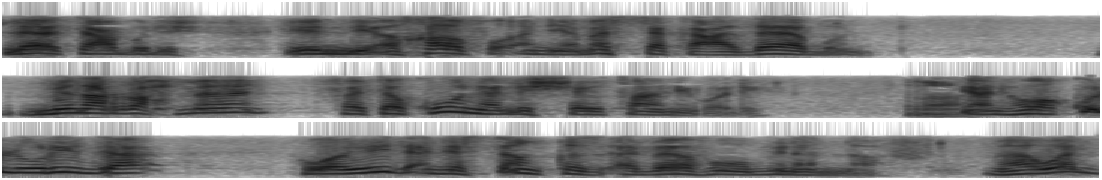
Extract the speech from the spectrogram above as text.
لا تعبد إني أخاف أن يمسك عذاب من الرحمن فتكون للشيطان ولي نعم. يعني هو كل يريد هو يريد أن يستنقذ أباه من النار ما ولد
